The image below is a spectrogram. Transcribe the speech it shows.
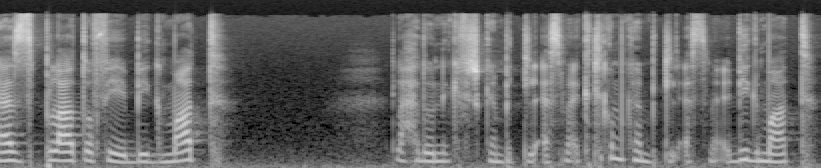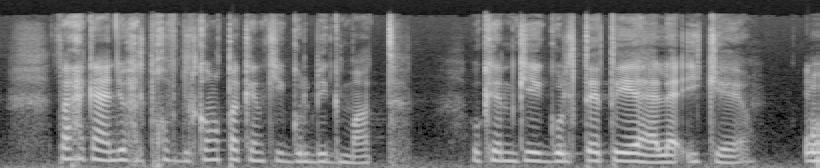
has بلاطو فيه بيج مات لاحظوني كيفاش كنبدل الأسماء. قلت لكم كنبدل الأسماء. بيج مات صراحة كان عندي واحد ال prof بالكونطا كان كيقول بيج مات وكان كيقول تيتي على ايكيا.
